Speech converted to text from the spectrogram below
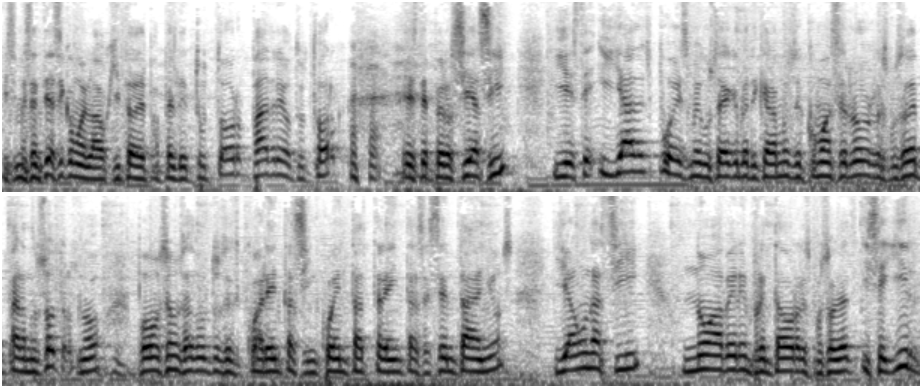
Y me sentí así como en la hojita de papel de tutor, padre o tutor, este, pero sí así. Y este, y ya después me gustaría que platicáramos de cómo hacerlo responsable para nosotros, ¿no? Podemos ser unos adultos de 40, 50, 30, 60 años y aún así no haber enfrentado responsabilidades y seguir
